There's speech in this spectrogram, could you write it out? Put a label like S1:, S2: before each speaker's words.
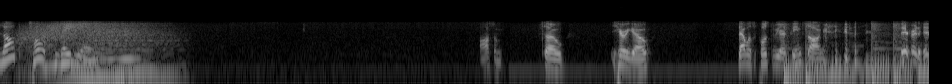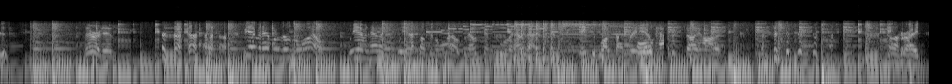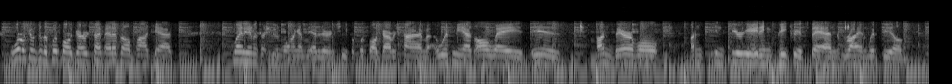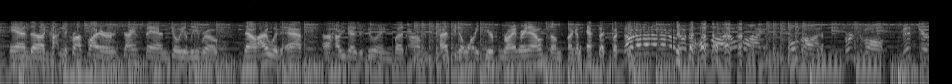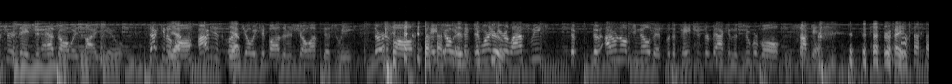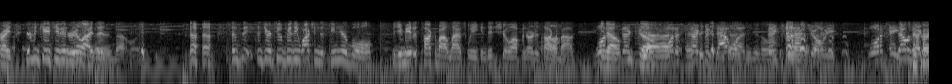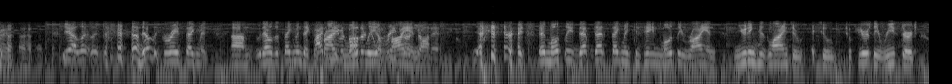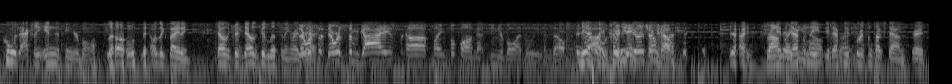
S1: Blog Talk Radio.
S2: Awesome. So, here we go. That was supposed to be our theme song. there it is.
S3: There it is.
S2: we haven't had one of those in a while. We haven't had a complete F up in a while, so that was kind of cool to have that. Thank you, Blog Talk Radio.
S3: Old habits die hard.
S2: All right. Welcome to the Football Garbage Time NFL podcast. My name is Ha Kung Wong. I'm the editor in chief of Football Garbage Time. With me, as always, is unbearable, un- infuriating Patriots fan Ryan Whitfield and uh, the crossfire Giants fan Joey Alibro. Now, I would ask uh, how you guys are doing, but um, I actually don't want to hear from Ryan right now, so I'm not going to ask that question.
S3: No, no, no, no, no, no, no, no. Hold on, hold on, hold on. First of all, mischaracterization as always by you. Second of
S2: Yep.
S3: all, I'm just glad
S2: Yep.
S3: Joey could bother to show up this week. Third of all, hey Joey,
S2: That's-
S3: since you weren't
S2: true.
S3: here last week, the, the I don't know if you know this, but the Patriots are back in the Super Bowl. Suck it.
S2: right, right. Just in case you didn't realize it, since since you were too busy watching the Senior Bowl that you made us talk about last week and didn't show up in order to talk
S4: Oh.
S2: about.
S3: What
S2: you know,
S3: a segment!
S2: so-
S4: Yeah,
S3: what a
S4: I think
S3: segment that was. Thanks
S4: little
S3: for that. Joey. What a
S2: That was a
S3: segment!
S2: Yeah, li- li- that was a great segment. Um, that was a segment that
S3: I didn't
S2: comprised
S3: even bother
S2: mostly
S3: doing
S2: of
S3: research
S2: Ryan.
S3: on it.
S2: Yeah, right. That mostly that that segment contained mostly Ryan muting his line to to to furiously research who was actually in the Senior Bowl. So that was exciting. That was good. That was good listening right
S3: there
S2: there.
S3: were some, there were some guys uh, playing football in that Senior Bowl, I believe. So
S2: yeah,
S3: uh,
S2: I
S3: it was a good game.
S2: there were
S3: Check
S2: some.
S3: it out.
S2: right. And
S4: Groundbreaking
S2: they definitely
S4: analysis,
S2: they definitely
S4: Ryan.
S2: scored some touchdowns. Right.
